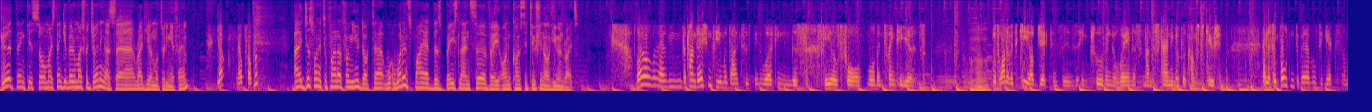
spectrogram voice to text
Good. Thank you so much. Thank you very much for joining us uh, right here on Motsweding FM. Yep, no problem. I just wanted to find out from you, Doctor, wh- what inspired this baseline survey on constitutional human rights? Well, um, the Foundation for Human Rights has been working in this field for more than 20 years. With one of its key objectives is improving awareness and understanding of the Constitution. And it's important to be able to get some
